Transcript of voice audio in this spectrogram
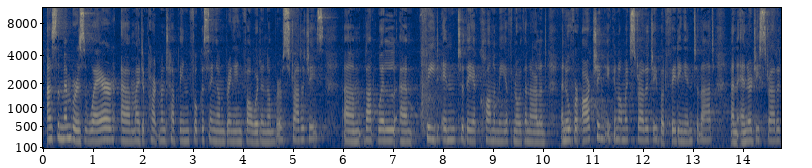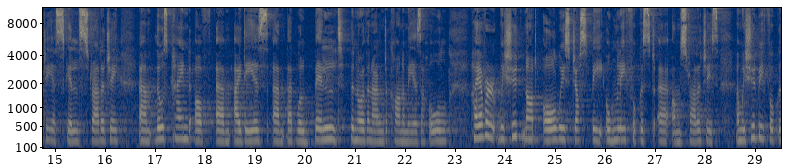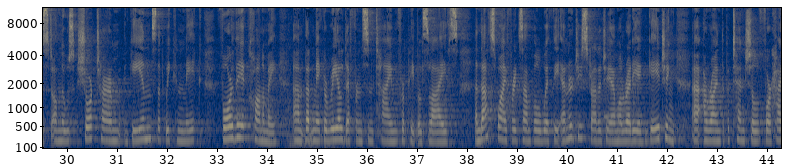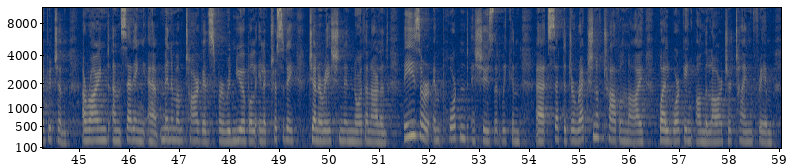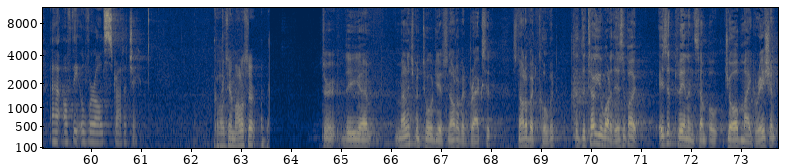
As the member is aware, uh, my department have been focusing on bringing forward a number of strategies um, that will um, feed into the economy of Northern Ireland. An overarching economic strategy, but feeding into that, an energy strategy, a skills strategy, um, those kind of um, ideas um, that will build the Northern Ireland economy as a whole. However, we should not always just be only focused uh, on strategies, and we should be focused on those short term gains that we can make for the economy um, that make a real difference in time for people's lives. And that's why, for example, with the energy strategy, I'm already engaging uh, around the potential for hydrogen, around and setting uh, minimum targets for renewable electricity generation in Northern Ireland. These are important issues that we can uh, set the direction of travel now while working on the larger time frame uh, of the overall strategy. Call. The uh, management told you it's not about Brexit, it's not about COVID. Did they tell you what it is about? Is it plain and simple job migration,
